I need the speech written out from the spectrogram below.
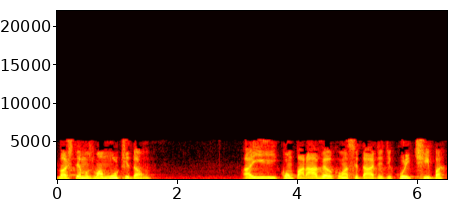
nós temos uma multidão aí comparável com a cidade de Curitiba,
